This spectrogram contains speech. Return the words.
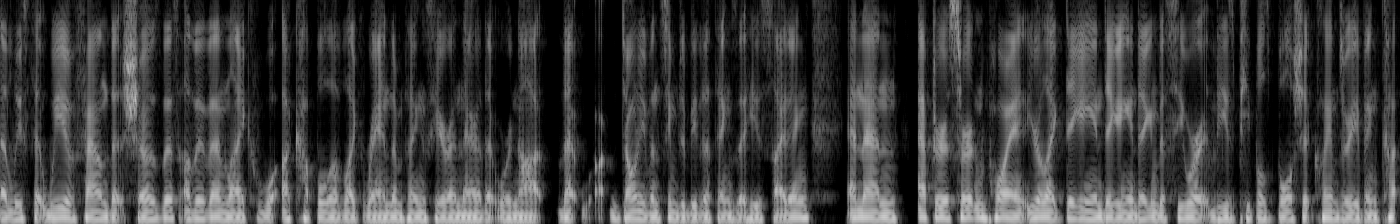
at least that we have found that shows this, other than like w- a couple of like random things here and there that were not that don't even seem to be the things that he's citing. And then after a certain point, you're like digging and digging and digging to see where these people's bullshit claims are even co-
